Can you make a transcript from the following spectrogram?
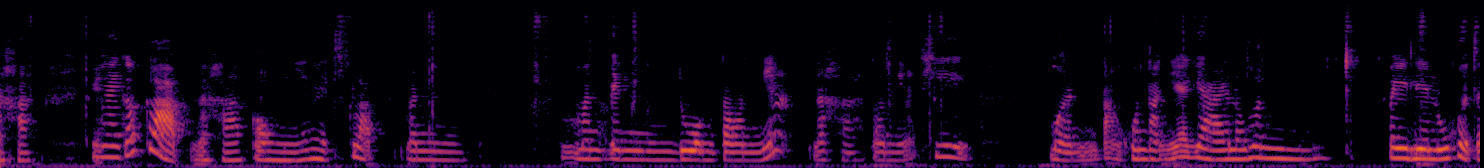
นะคะ ยังไงก็กลับนะคะกองนี้ยังไงก็กลับมันมันเป็นดวงตอนเนี้ยนะคะ ตอนเนี้ยที่เหมือนต่างคนต่างแยกย้ายแล้วมัน ไปเรียนรู้หัวใจ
